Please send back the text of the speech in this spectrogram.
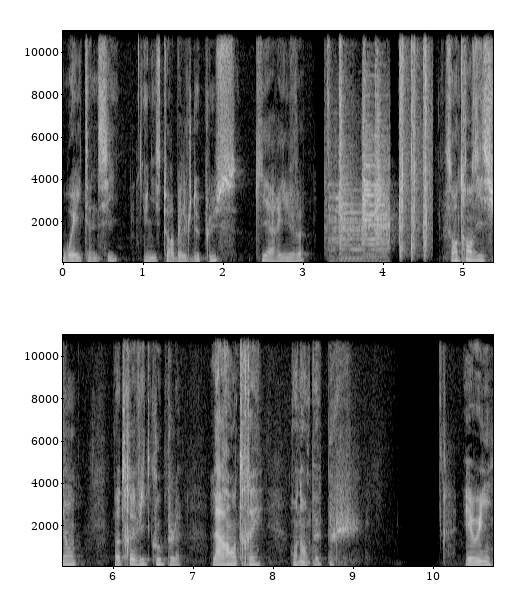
Wait and see, une histoire belge de plus qui arrive. Sans transition, notre vie de couple, la rentrée, on n'en peut plus. Et oui,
